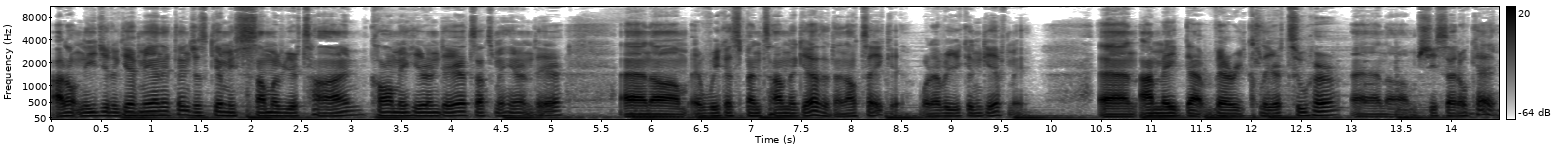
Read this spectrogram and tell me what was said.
I don't need you to give me anything. Just give me some of your time. Call me here and there, text me here and there. And um, if we could spend time together, then I'll take it, whatever you can give me. And I made that very clear to her, and um, she said, okay.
